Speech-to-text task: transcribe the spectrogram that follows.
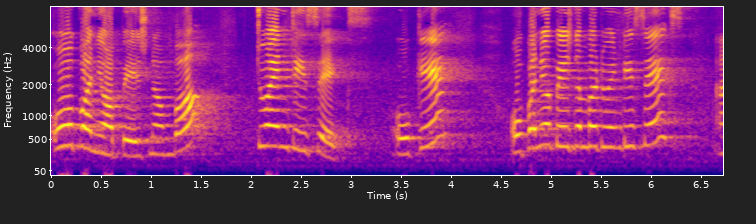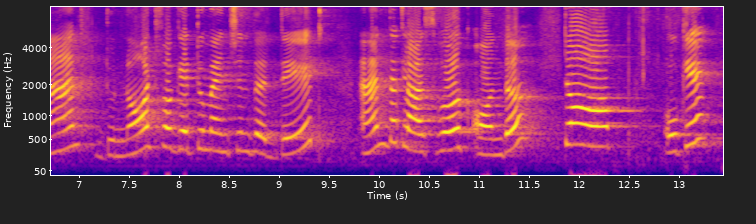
open your page number 26. Okay. Open your page number 26 and do not forget to mention the date and the classwork on the top. Okay.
